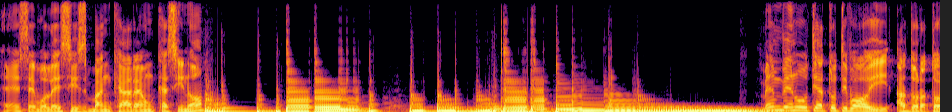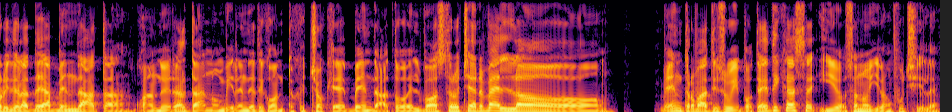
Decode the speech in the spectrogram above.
E se volessi sbancare a un casino? Benvenuti a tutti voi, adoratori della dea bendata, quando in realtà non vi rendete conto che ciò che è bendato è il vostro cervello. Bentrovati su Ipoteticas, io sono Ivan Fucile.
